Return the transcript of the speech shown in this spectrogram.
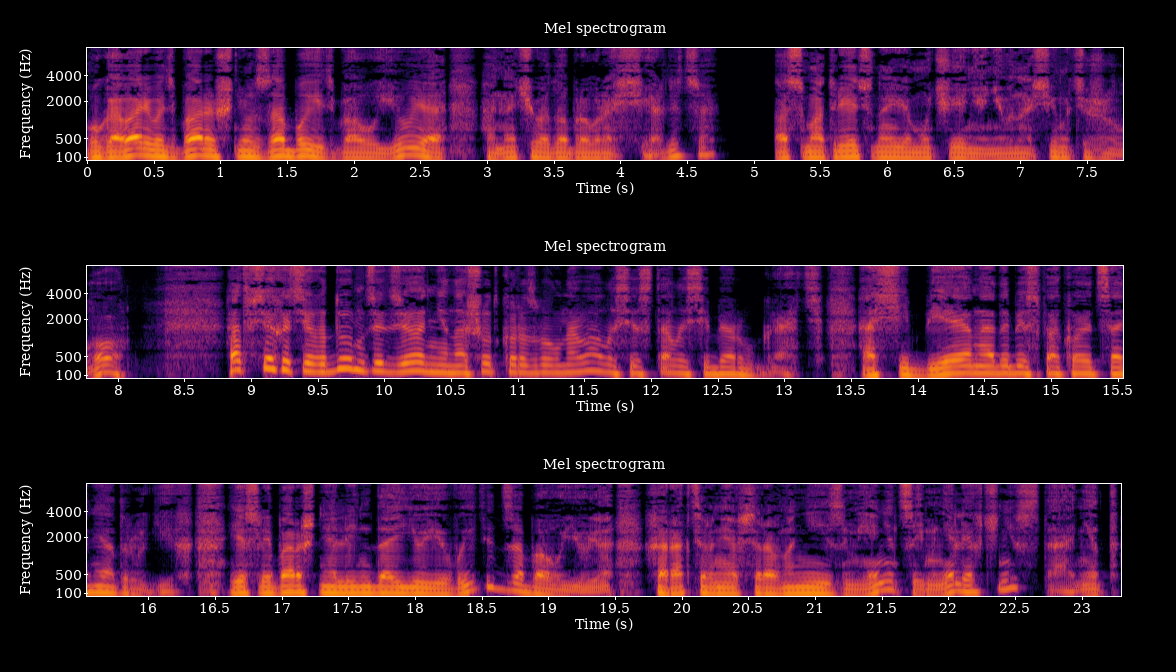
Уговаривать барышню забыть Бао Юя, она чего доброго рассердится — а смотреть на ее мучения невыносимо тяжело. От всех этих дум не на шутку разволновалась и стала себя ругать. О себе надо беспокоиться, а не о других. Если барышня Линь Юи выйдет за Бао Юя, характер у нее все равно не изменится, и мне легче не станет.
